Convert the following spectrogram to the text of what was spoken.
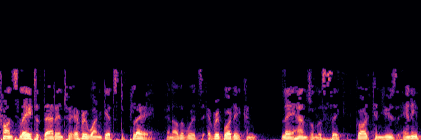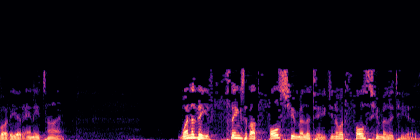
translated that into everyone gets to play. In other words, everybody can lay hands on the sick. God can use anybody at any time. One of the things about false humility, do you know what false humility is?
